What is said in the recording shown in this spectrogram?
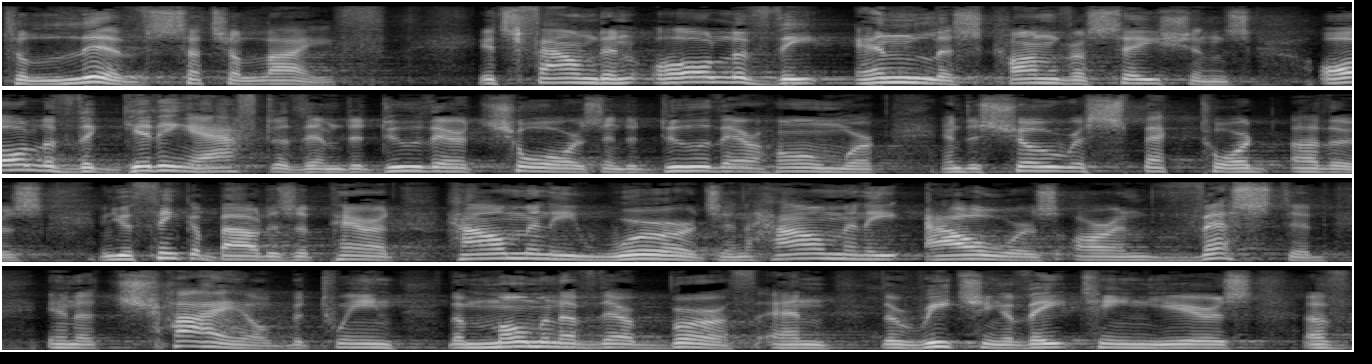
to live such a life. It's found in all of the endless conversations all of the getting after them to do their chores and to do their homework and to show respect toward others. And you think about as a parent how many words and how many hours are invested in a child between the moment of their birth and the reaching of 18 years of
